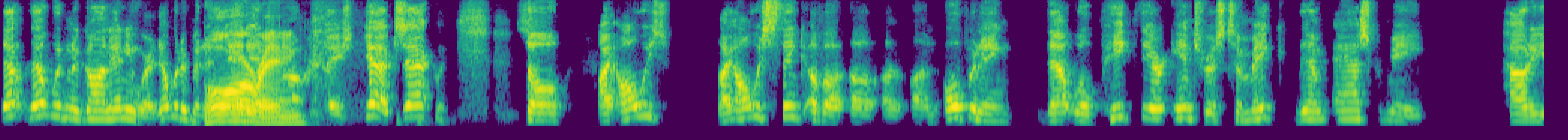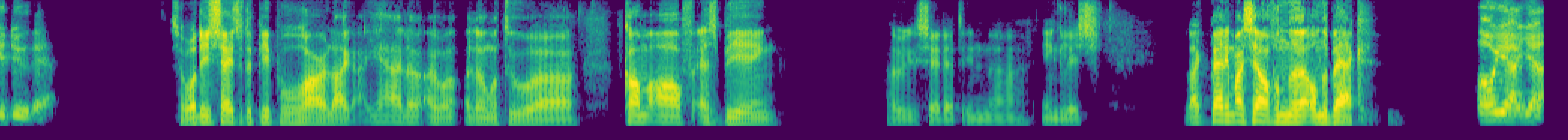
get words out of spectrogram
that, that wouldn't have gone anywhere. That would have been boring. conversation. Yeah, exactly. So I always I always think of a, a, a, an opening that will pique their interest to make them ask me, how do you do that? So what do you say to the people who are like, yeah, I don't, I, want, I don't want to uh, come off as being, how do you say that in uh, English, like patting myself on the on the back? Oh yeah, yeah.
